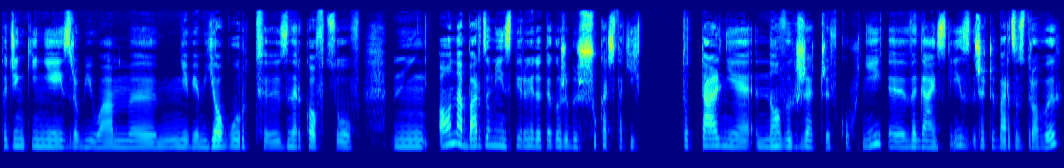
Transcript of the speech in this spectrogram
to dzięki niej zrobiłam, e, nie wiem, jogurt z nerkowców. Mm, ona bardzo mnie inspiruje do tego, żeby szukać takich totalnie nowych rzeczy w kuchni y, wegańskiej, rzeczy bardzo zdrowych,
